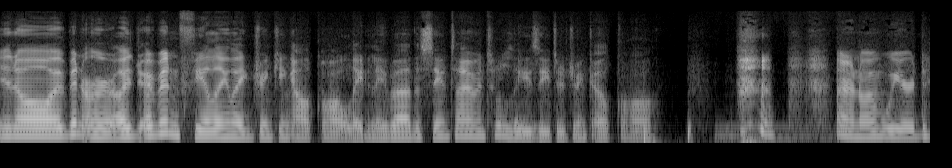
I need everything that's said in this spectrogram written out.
You know, I've been er I've been feeling like drinking alcohol lately, but at the same time, I'm too lazy to drink alcohol. I don't know, I'm weird.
